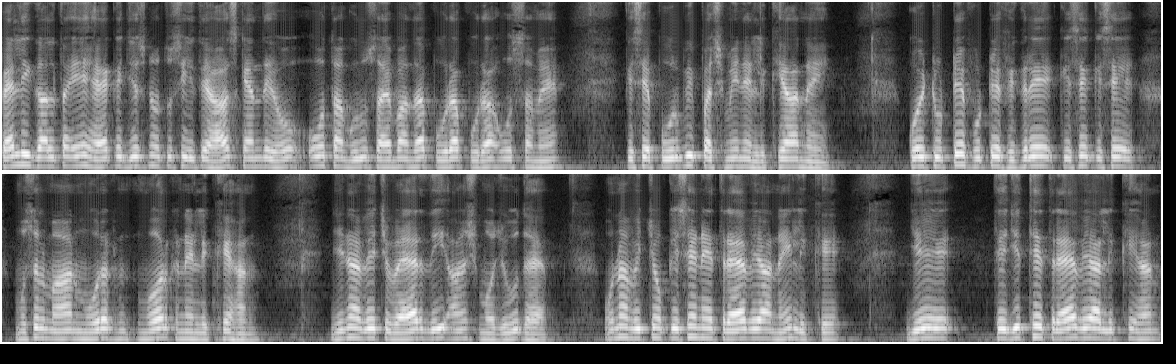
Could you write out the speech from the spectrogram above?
ਪਹਿਲੀ ਗੱਲ ਤਾਂ ਇਹ ਹੈ ਕਿ ਜਿਸ ਨੂੰ ਤੁਸੀਂ ਇਤਿਹਾਸ ਕਹਿੰਦੇ ਹੋ, ਉਹ ਤਾਂ ਗੁਰੂ ਸਾਹਿਬਾਂ ਦਾ ਪੂਰਾ ਪੂਰਾ ਉਸ ਸਮੇਂ ਕਿਸੇ ਪੂਰਬੀ ਪੱਛਮੀ ਨੇ ਲਿਖਿਆ ਨਹੀਂ। ਕੋਈ ਟੁੱਟੇ ਫੁੱਟੇ ਫਿਕਰੇ ਕਿਸੇ ਕਿਸੇ ਮੁਸਲਮਾਨ ਮੂਰਖ ਮੂਰਖ ਨੇ ਲਿਖੇ ਹਨ, ਜਿਨ੍ਹਾਂ ਵਿੱਚ ਵੈਰ ਦੀ ਅੰਸ਼ ਮੌਜੂਦ ਹੈ। ਉਹਨਾਂ ਵਿੱਚੋਂ ਕਿਸੇ ਨੇ ਤ੍ਰੈ ਵਿਆਹ ਨਹੀਂ ਲਿਖੇ। ਜੇ ਤੇ ਜਿੱਥੇ ਤ੍ਰੈ ਵਿਆਹ ਲਿਖੇ ਹਨ,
